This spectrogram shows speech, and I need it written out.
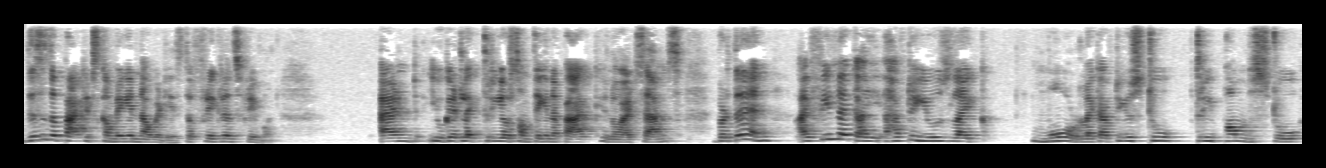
this is the packets coming in nowadays the fragrance free one. And you get like three or something in a pack you know at Sam's. But then I feel like I have to use like more like I have to use two three pumps to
